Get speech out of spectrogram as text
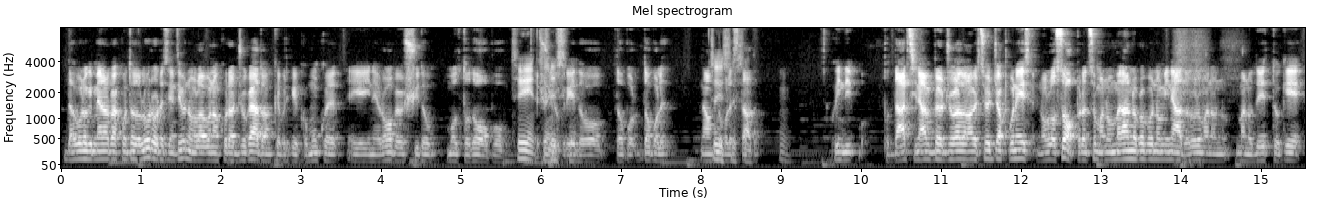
da quello che mi hanno raccontato loro, Resident Evil non l'avevano ancora giocato, anche perché comunque in Europa è uscito molto dopo. Sì, è uscito, sì, credo, dopo, dopo, le, no, dopo l'estate. Mm. Quindi boh, può darsi ne avrebbero giocato una versione giapponese, non lo so, però insomma non me l'hanno proprio nominato, loro mi hanno detto che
